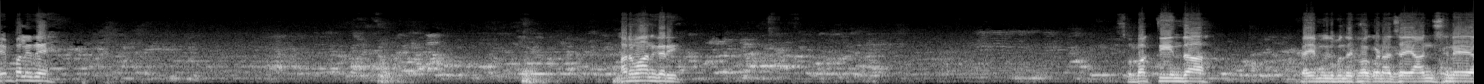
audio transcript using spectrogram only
ಟೆಂಪಲ್ ಇದೆ. ಹನುಮಾನ್ ಗರಿ. ಸೊ ಭಕ್ತಿಯಿಂದ ಕೈ ಮುಗಿದು ಮುಂದಕ್ಕೆ ಹೋಗೋಣ. ಜಯ ಆಂಜನೇಯ.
